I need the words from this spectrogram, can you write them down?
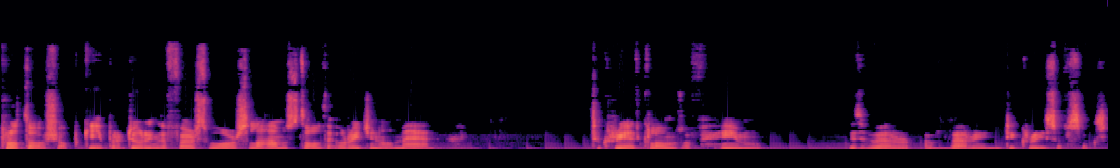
Proto shopkeeper. During the first wars, Laham stole the original man to create clones of him with varying degrees of success.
